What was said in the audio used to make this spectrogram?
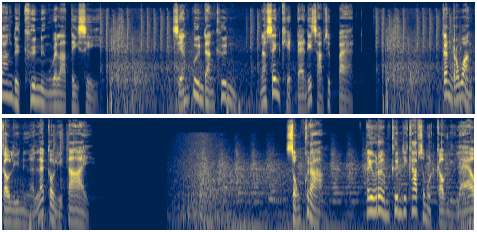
กลางดึกคืนหนึ่งเวลาตีสี่เสียงปืนดังขึ้นณเส้นเขตแดนที่ 38 กั้นระหว่างเกาหลีเหนือและเกาหลีใต้ สงครามได้เริ่มขึ้นที่คาบสมุทรเกาหลีแล้ว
